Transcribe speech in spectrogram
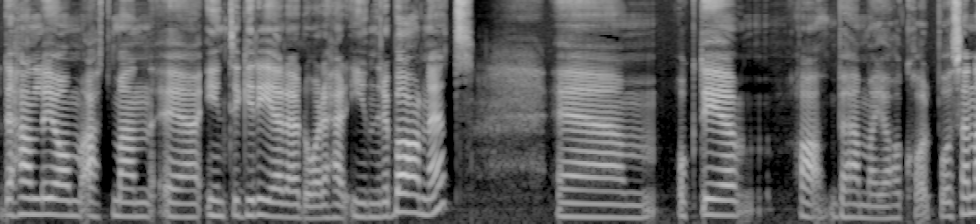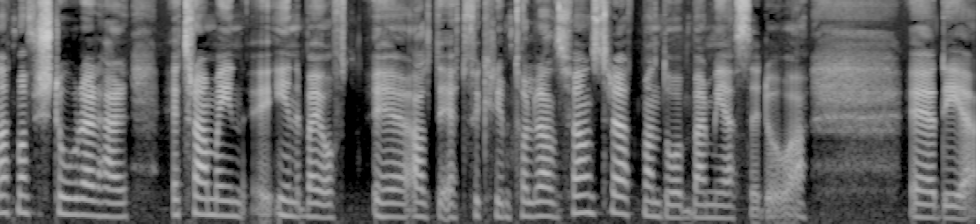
det, handlar ju om att man eh, integrerar då det här inre barnet. Um, och det ja, behöver man ju ha koll på. Sen att man förstorar det här. Ett trauma in, eh, innebär ju ofta, eh, alltid ett förkrympt toleransfönster. Att man då bär med sig då, eh, det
